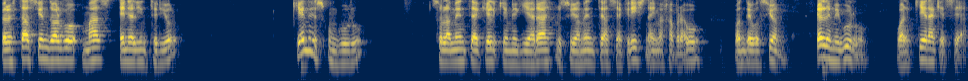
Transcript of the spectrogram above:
pero está haciendo algo más en el interior? ¿Quién es un Guru? solamente aquel que me guiará exclusivamente hacia Krishna y Mahaprabhu con devoción. Él es mi guru, cualquiera que sea,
